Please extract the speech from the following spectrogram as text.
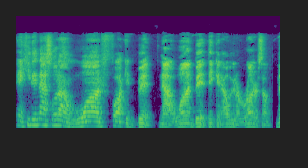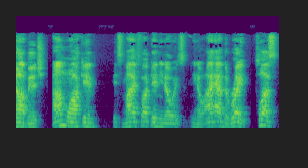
And he did not slow down one fucking bit, not one bit, thinking I was gonna run or something. Nah, bitch, I'm walking. It's my fucking, you know, it's you know, I have the right. Plus,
